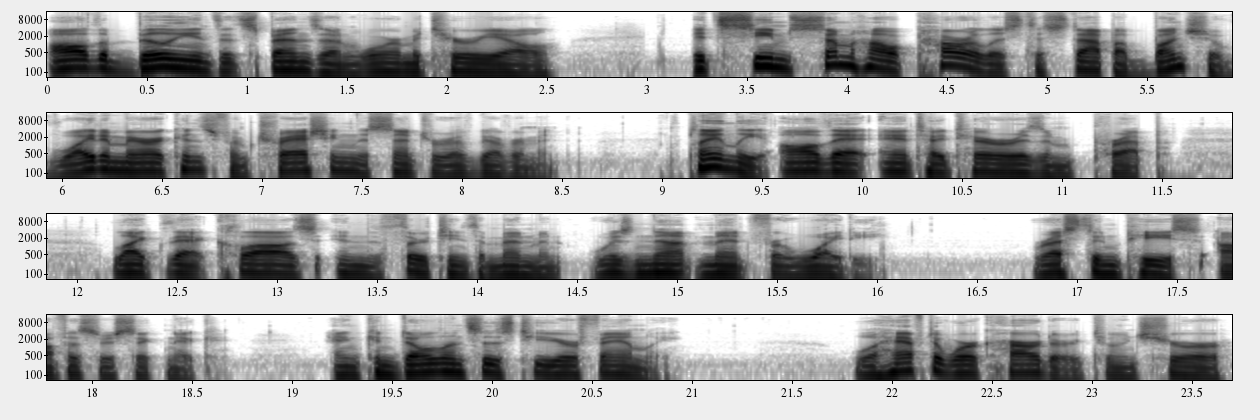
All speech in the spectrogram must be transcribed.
all the billions it spends on war materiel, it seems somehow powerless to stop a bunch of white Americans from trashing the center of government. Plainly, all that anti terrorism prep, like that clause in the 13th Amendment, was not meant for Whitey. Rest in peace, Officer Sicknick, and condolences to your family. We'll have to work harder to ensure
